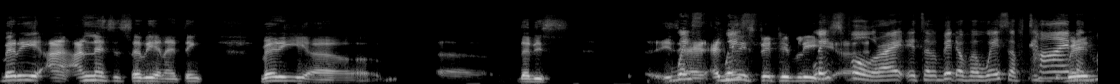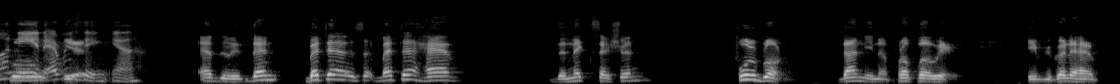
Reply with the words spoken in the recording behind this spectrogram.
very uh, unnecessary and I think very, uh, uh, that is, is Waste- uh, administratively uh, Wasteful, right? It's a bit of a waste of time and money and wasteful, yes. everything. Yeah. Absolutely. Then better better have the next session full blown, done in a proper way. If you're going to have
